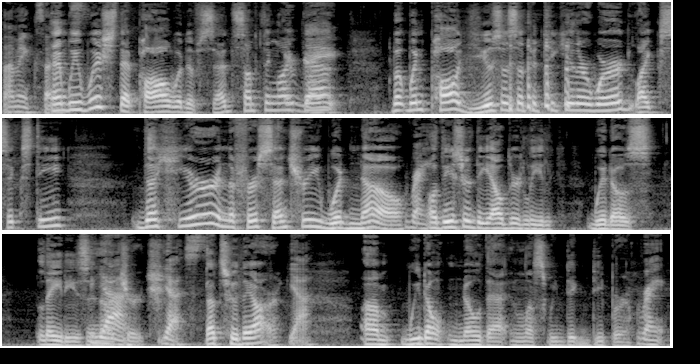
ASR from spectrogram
That makes sense. And we wish that Paul would have said something like that. But when Paul uses a particular word like 60, the hearer in the first century would know, Right. oh, these are the elderly widows, ladies in Yeah, our church. yes. That's who they are. yeah. Um, we don't know that unless we dig deeper. Right.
